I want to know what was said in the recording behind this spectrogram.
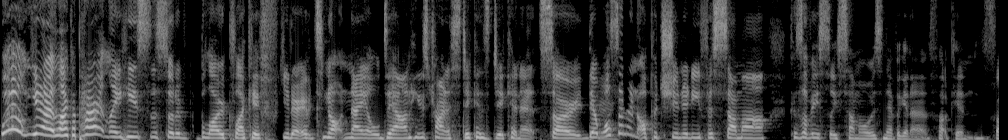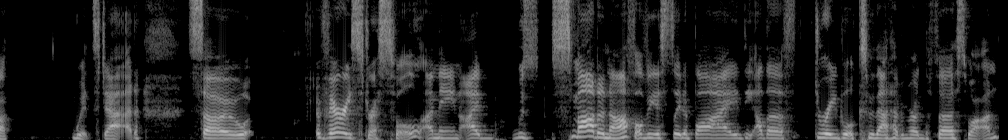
Well, you know, like apparently he's the sort of bloke, like if, you know, if it's not nailed down, he's trying to stick his dick in it. So there Mm. wasn't an opportunity for Summer, because obviously Summer was never going to fucking fuck Whit's dad. So very stressful. I mean, I was smart enough, obviously, to buy the other three books without having read the first one.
